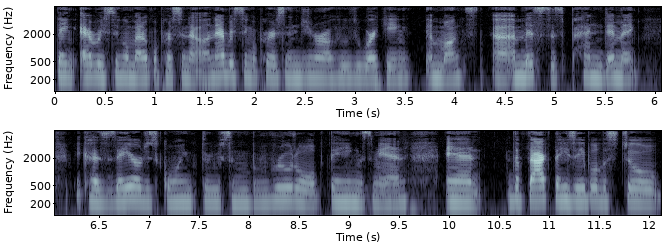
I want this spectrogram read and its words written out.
thank every single medical personnel and every single person in general who's working amongst uh, amidst this pandemic because they are just going through some brutal things man and the fact that he's able to still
